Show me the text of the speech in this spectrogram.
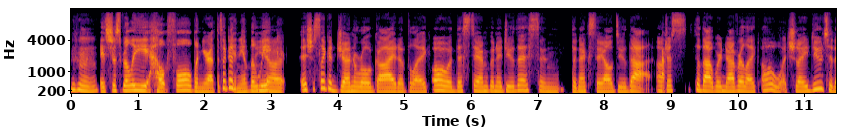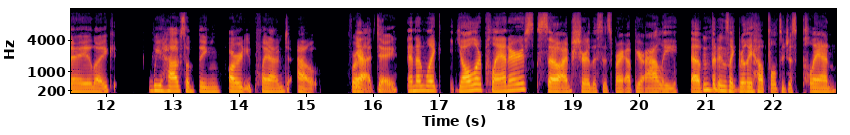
mm-hmm. it's just really helpful when you're at the it's like beginning a, of the week. yeah it's just like a general guide of like oh this day i'm gonna do this and the next day i'll do that uh, just so that we're never like oh what should i do today like we have something already planned out for Yeah. that day And I'm like, y'all are planners, so I'm sure this is right up your alley. Uh, But it's Mhm. like really helpful to just plan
